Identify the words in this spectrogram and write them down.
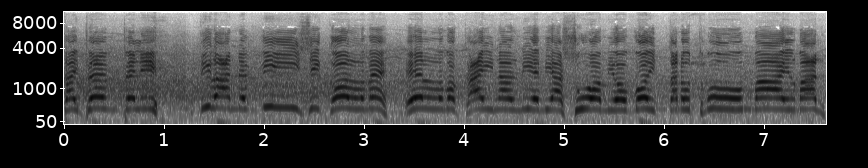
tai Pömpeli. Tilanne 5-3. Elmo Kainalniemi ja Suomi on voittanut muun maailman.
